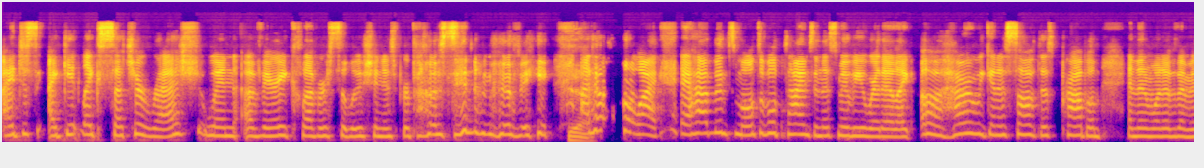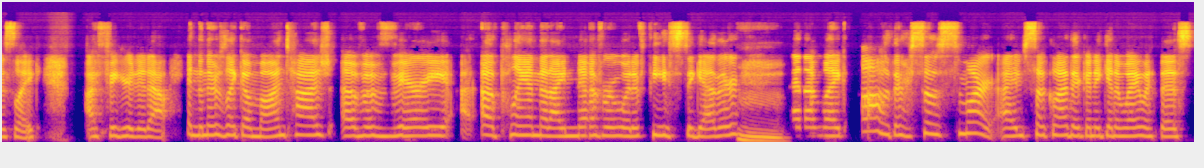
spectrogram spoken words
I just I get like such a rush when a very clever solution is proposed in a movie. Yeah. I don't know why. It happens multiple times in this movie where they're like, "Oh, how are we going to solve this problem?" And then one of them is like, "I figured it out." And then there's like a montage of a very a plan that I never would have pieced together. Hmm. And I'm like, "Oh, they're so smart. I'm so glad they're going to get away with this."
